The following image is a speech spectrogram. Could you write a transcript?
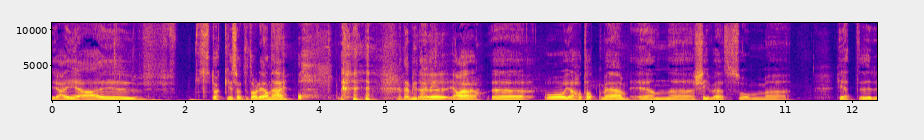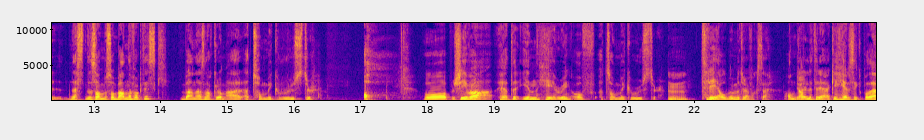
Jeg er stuck i 70-tallet igjen, jeg. Åh, Men det er mye deilig. Eh, ja, ja, ja. Eh, og jeg har tatt med en eh, skive som eh, heter nesten det samme som bandet, faktisk. Bandet jeg snakker om, er Atomic Rooster. Og skiva heter In Hearing of Atomic Rooster. Trealbumet tror jeg faktisk er. Andre Ja. eller tre. Jeg er ikke helt sikker på det,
